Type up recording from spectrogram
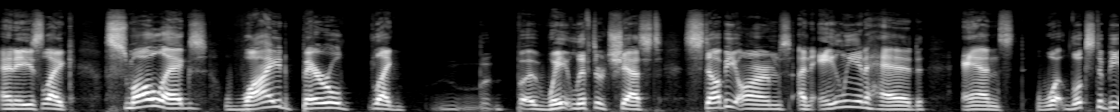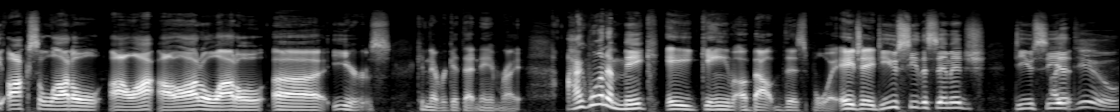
And he's like small legs, wide barreled, like b- b- weightlifter chest, stubby arms, an alien head, and what looks to be oxalotl alotl uh ears. Can never get that name right. I want to make a game about this boy. AJ, do you see this image? Do you see I it? I do.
